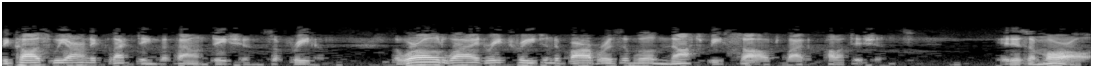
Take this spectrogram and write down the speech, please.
because we are neglecting the foundations of freedom. The worldwide retreat into barbarism will not be solved by the politicians. It is a moral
